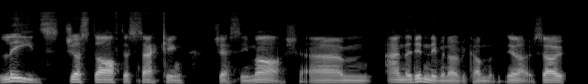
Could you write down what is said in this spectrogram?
Leeds just after sacking Jesse Marsch. Um, and they didn't even overcome them, you know. So it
